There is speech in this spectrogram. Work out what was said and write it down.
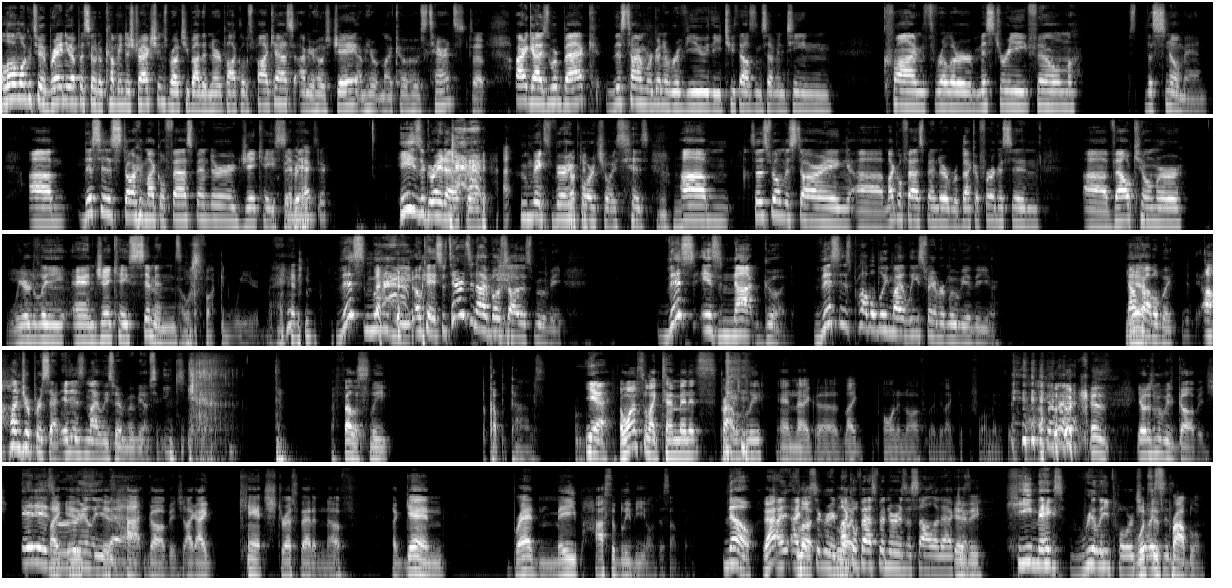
Hello and welcome to a brand new episode of Coming Distractions brought to you by the Nerdpocalypse Podcast. I'm your host, Jay. I'm here with my co host, Terrence. What's up? All right, guys, we're back. This time we're going to review the 2017 crime thriller mystery film, The Snowman. Um, this is starring Michael Fassbender, J.K. Simmons. actor? He's a great actor who makes very Okay. poor choices. Um, so this film is starring uh, Michael Fassbender, Rebecca Ferguson, uh, Val Kilmer, weirdly, and J.K. Simmons. That was fucking weird, man. This movie, okay, so Terrence and I both saw this movie. This is not good. This is probably my least favorite movie of the year. Not Yeah. probably, a hundred percent. It is my least favorite movie I've seen. I fell asleep a couple times. Yeah, Once for like ten minutes, probably, and like uh like on and off, maybe like three four minutes. Because yo, this movie's garbage. it is Like really it's bad. hot garbage. Like I can't stress that enough. Again, Brad may possibly be onto something. No, That- I, I look, disagree. look. Michael Fassbender is a solid actor. Is he? He makes really poor choices What's his problem?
